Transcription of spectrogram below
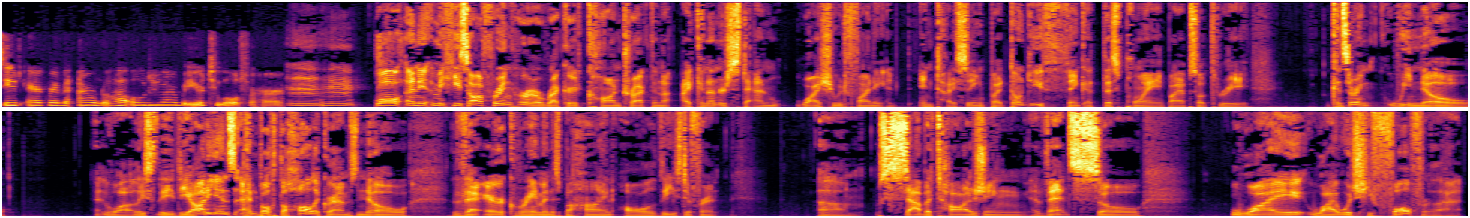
dude, Eric Raymond, I don't know how old you are, but you're too old for her. hmm Well, and I mean, he's offering her a record contract, and I can understand why she would find it enticing. But don't you think at this point, by episode three, considering we know, well, at least the, the audience and both the holograms know that Eric Raymond is behind all these different um, sabotaging events. So why why would she fall for that?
